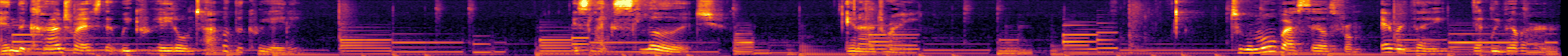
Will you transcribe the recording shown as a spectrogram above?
And the contrast that we create on top of the creating is like sludge in our drain. To remove ourselves from everything that we've ever heard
